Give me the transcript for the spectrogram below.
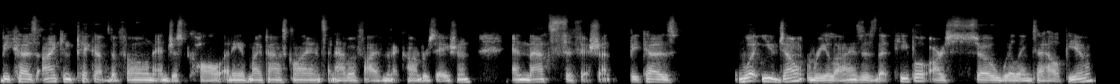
because I can pick up the phone and just call any of my past clients and have a five minute conversation. And that's sufficient because what you don't realize is that people are so willing to help you,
